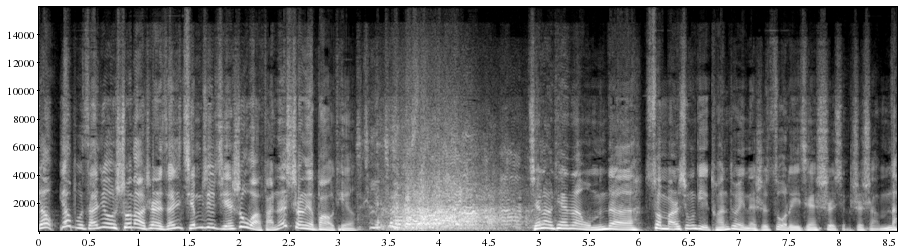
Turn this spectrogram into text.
要要不咱就说到这儿，咱节目就结束吧，反正声也不好听。前两天呢，我们的蒜瓣兄弟团队呢是做了一件事情，是什么呢？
